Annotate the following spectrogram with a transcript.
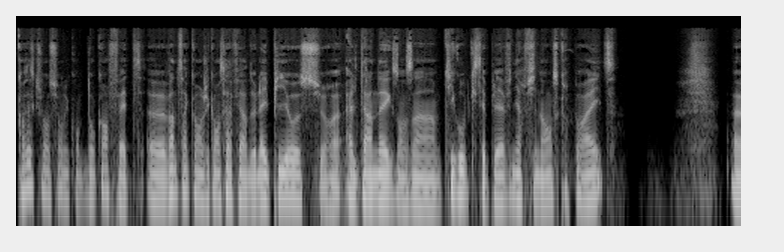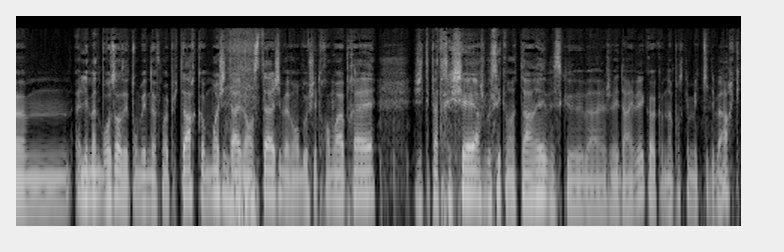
Quand est-ce que je m'en suis rendu compte? Donc en fait, euh, 25 ans, j'ai commencé à faire de l'IPO sur Alternex dans un petit groupe qui s'appelait Avenir Finance Corporate. Euh, Lehman Brothers est tombé neuf mois plus tard. Comme moi, j'étais arrivé en stage, ils m'avaient embauché trois mois après. J'étais pas très cher, je bossais comme un taré parce que bah, je venais d'arriver, quoi, comme n'importe quel mec qui débarque.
